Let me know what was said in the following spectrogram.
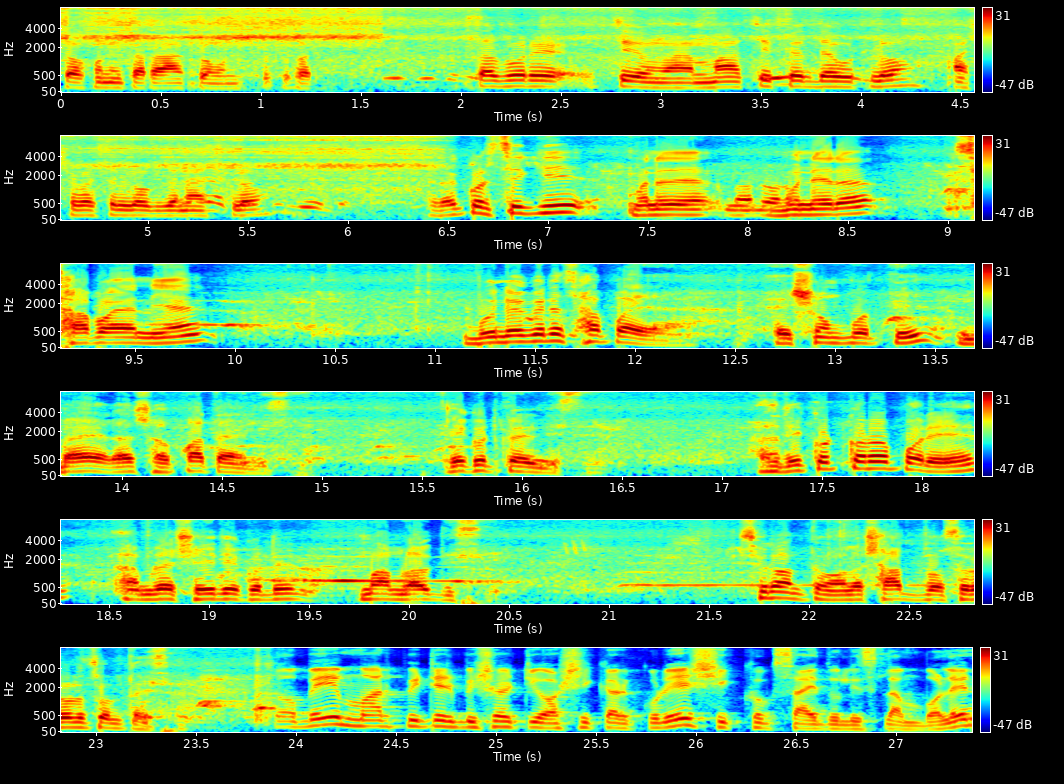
তখনই তারা আক্রমণ শুরু করে। তারপরে মা- চিৎকার দিয়ে উঠল, আশেপাশের লোকজন আসলো। এরা করছে কি মানে বোনেরা ছাপায়া নিয়ে, বুনে করে ছাপায়া এই সম্পত্তি ভাইয়েরা সব পাতায় নিছে রেকর্ড করে নিছে। রেকর্ড করার পরে আমরা সেই রেকর্ডের মামলাও দিছি। চূড়ান্ত মামলা সাত বছর হলো চলতেছে। তবে মারপিটের বিষয়টি অস্বীকার করে শিক্ষক সাইদুল ইসলাম বলেন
